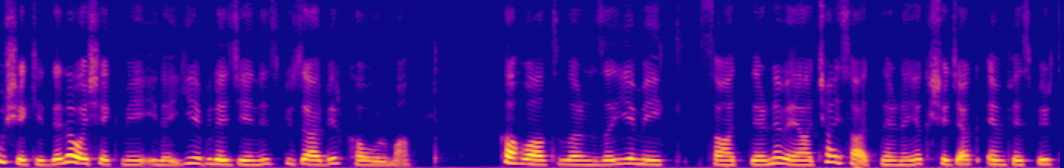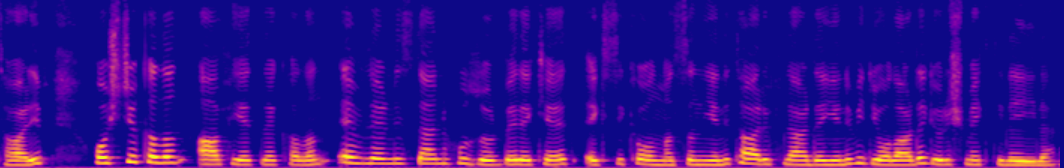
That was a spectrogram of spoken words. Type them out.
Bu şekilde lavaş ekmeği ile yiyebileceğiniz güzel bir kavurma. Kahvaltılarınıza, yemek saatlerine veya çay saatlerine yakışacak enfes bir tarif. Hoşça kalın, afiyetle kalın. Evlerinizden huzur, bereket eksik olmasın. Yeni tariflerde, yeni videolarda görüşmek dileğiyle.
